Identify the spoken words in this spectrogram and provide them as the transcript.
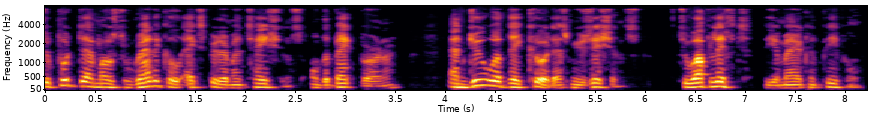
to put their most radical experimentations on the back burner and do what they could as musicians to uplift the American people,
